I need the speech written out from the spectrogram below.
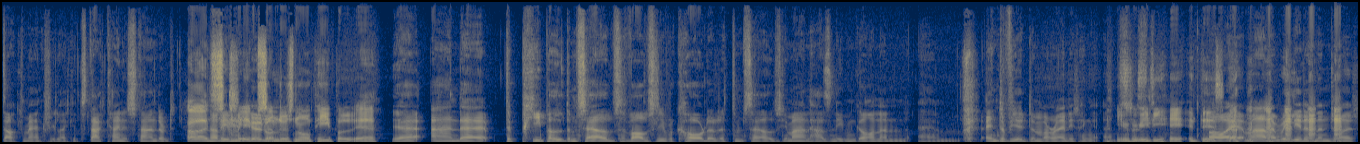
documentary. Like, it's that kind of standard. oh, it's Not even a clips good and there's no people. Yeah, Yeah, and uh, the people themselves have obviously recorded it themselves. Your man hasn't even gone and um, interviewed them or anything. You it's just- really hated this. Oh, yeah, man, I really didn't enjoy it.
